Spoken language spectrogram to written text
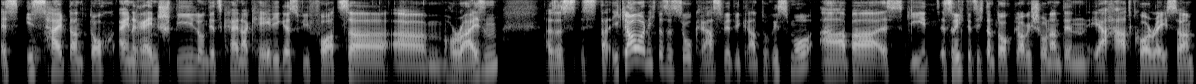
es ist halt dann doch ein Rennspiel und jetzt kein arcadiges wie Forza ähm, Horizon. Also es ist ich glaube auch nicht, dass es so krass wird wie Gran Turismo, aber es geht, es richtet sich dann doch, glaube ich, schon an den eher Hardcore-Racer.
